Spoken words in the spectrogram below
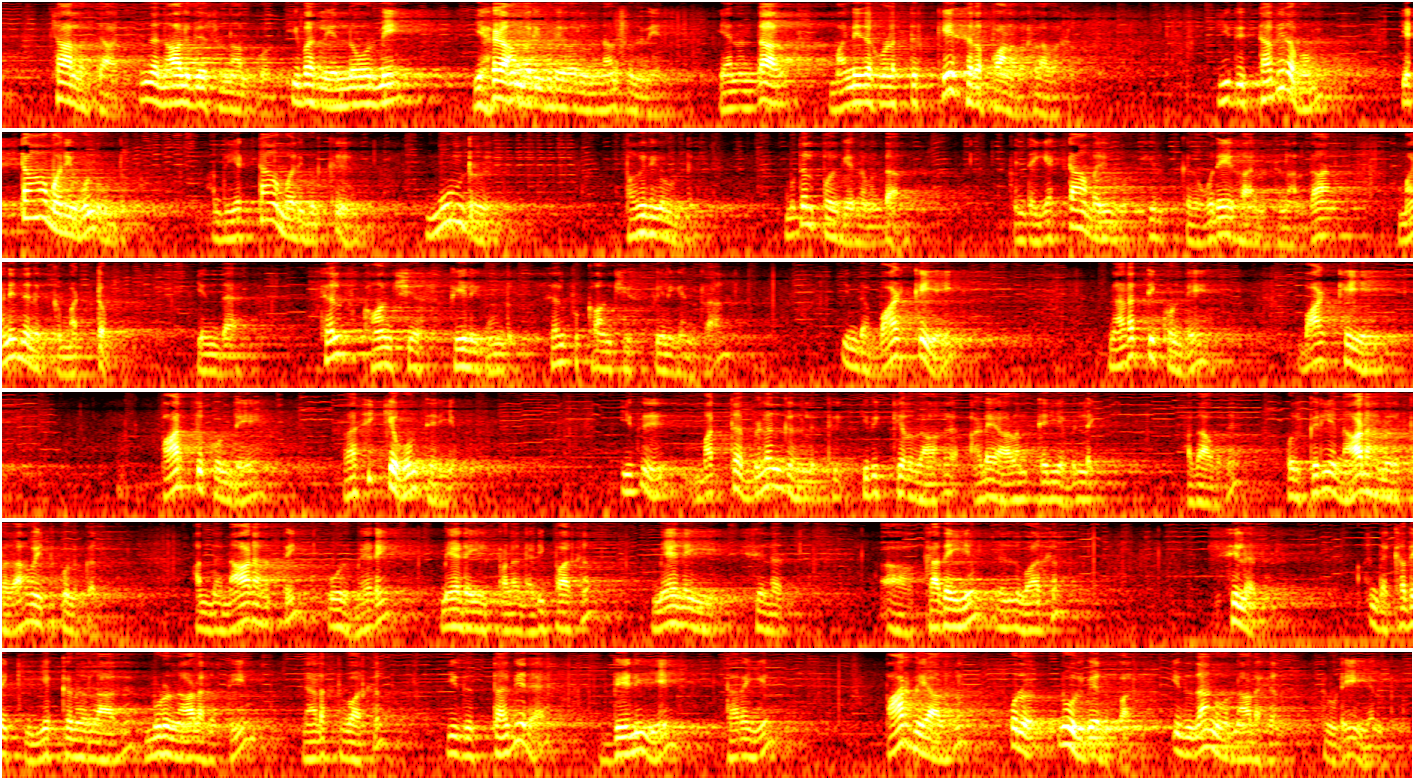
சார்லஸ் டார்ஜ் இந்த நாலு பேர் சொன்னால் போதும். இவர்கள் எல்லோருமே ஏழாம் அறிவுடையவர்கள் தான் சொல்வேன் ஏனென்றால் மனித குலத்திற்கே சிறப்பானவர்கள் அவர்கள். இது தவிரவும் எட்டாம் அறிவு உண்டு. அந்த எட்டாம் அறிவுக்கு மூன்று பகுதிகள் உண்டு. முதல் பகுதி என்னவென்றால் இந்த எட்டாம் அறிவு இருக்கிற ஒரே காரணத்தினால்தான் மனிதனுக்கு மட்டும் இந்த செல்ஃப் கான்ஷியஸ் ஃபீலிங் உண்டு. செல்ஃப் கான்ஷியஸ் ஃபீலிங் என்றால் இந்த வாழ்க்கையை நடத்தி கொண்டே வாழ்க்கையை பார்த்து கொண்டே ரசிக்கவும் தெரியும். இது மற்ற விலங்குகளுக்கு இருக்கிறதாக அடையாளம் தெரியவில்லை. அதாவது ஒரு பெரிய நாடகம் இருப்பதாக வைத்துக் கொள்ளுங்கள். அந்த நாடகத்தை ஒரு மேடை மேடையில் பல நடிப்பார்கள் மேலே சிலர் கதையும் எழுதுவார்கள். சிலர் அந்த கதைக்கு இயக்குநர்களாக முழு நாடகத்தையும் நடத்துவார்கள். இது தவிர வெளியே தரையில் பார்வையாளர்கள் ஒரு நூறு பேர் இருப்பார்கள். இதுதான் ஒரு நாடகம். நாடகத்தினுடைய இயல்பு.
